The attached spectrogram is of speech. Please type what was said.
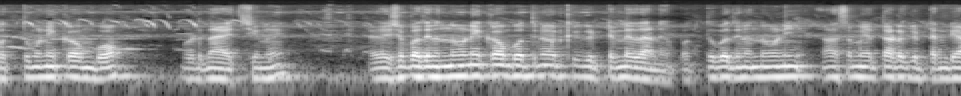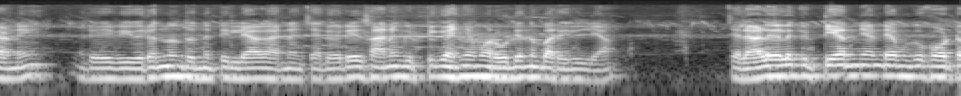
പത്ത് മണിയൊക്കെ ആകുമ്പോൾ ഇവിടുന്ന് അയച്ചിന് ഏകദേശം പതിനൊന്ന് മണിയൊക്കെ ആകുമ്പോഴത്തേനും അവർക്ക് കിട്ടേണ്ടതാണ്. പത്ത് പതിനൊന്ന് മണി ആ സമയത്ത് അവിടെ കിട്ടേണ്ടതാണ്. ഒരു വിവരമൊന്നും തന്നിട്ടില്ല. കാരണം ചിലവർ സാധനം കിട്ടിക്കഴിഞ്ഞാൽ മറുപടി ഒന്നും പറയില്ല ചില ആളുകൾ കിട്ടി അറിഞ്ഞാണ്ട് നമുക്ക് ഫോട്ടോ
